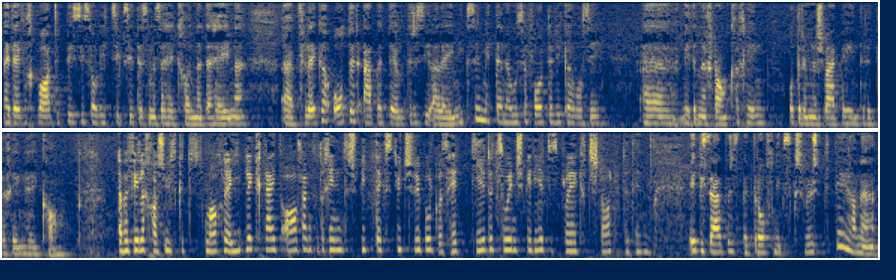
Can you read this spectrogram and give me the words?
Man hat einfach gewartet, bis sie so weit waren, dass man sie können daheim äh, pflegen Oder eben die Eltern waren alleine mit den Herausforderungen, die sie äh, mit einem kranken Kind oder einem schwerbehinderten Kind hatten. Aber vielleicht kannst du uns mal einen Einblick geben, Anfang von der Kinderspitex Deutsch-Fribourg. Was hat dir dazu inspiriert, das Projekt zu starten? Ich bin selber ein betroffenes Geschwister. Ich habe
